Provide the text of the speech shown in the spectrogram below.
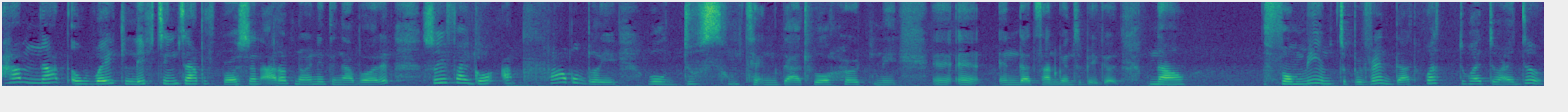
I'm not a weightlifting type of person. I don't know anything about it. So if I go, I probably will do something that will hurt me and, and, and that's not going to be good. Now, for me to prevent that, what do I do? I do?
